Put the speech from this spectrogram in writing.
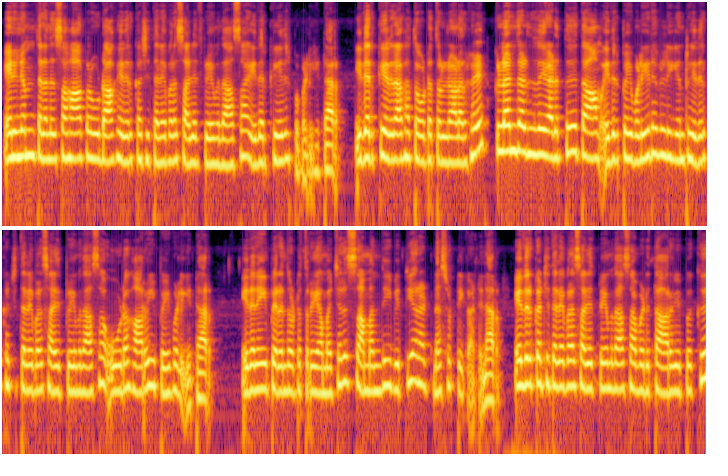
எனினும் தனது சகாக்களூடாக எதிர்க்கட்சித் தலைவர் சஜித் பிரேமதாசா இதற்கு எதிர்ப்பு வெளியிட்டார். இதற்கு எதிராக தோட்ட தொழிலாளர்கள் கிளர்ந்தெழுந்ததை அடுத்து தாம் எதிர்ப்பை வெளியிடவில்லை என்று எதிர்க்கட்சித் தலைவர் சஜித் பிரேமதாசா ஊடக அறிவிப்பை வெளியிட்டார். இதனை பெருந்தோட்டத்துறை அமைச்சர் சமந்தி வித்யாரட்ன சுட்டிக்காட்டினார். எதிர்க்கட்சித் தலைவர் சஜித் பிரேமதாசா விடுத்த அறிவிப்புக்கு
